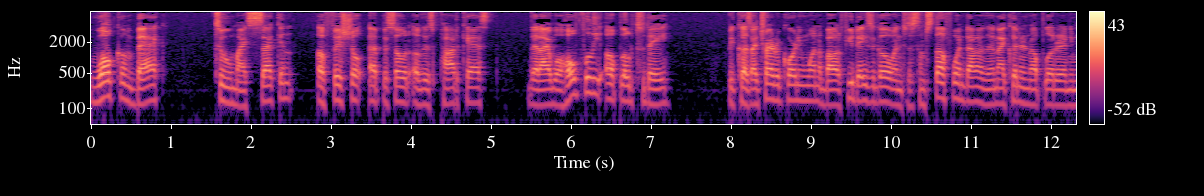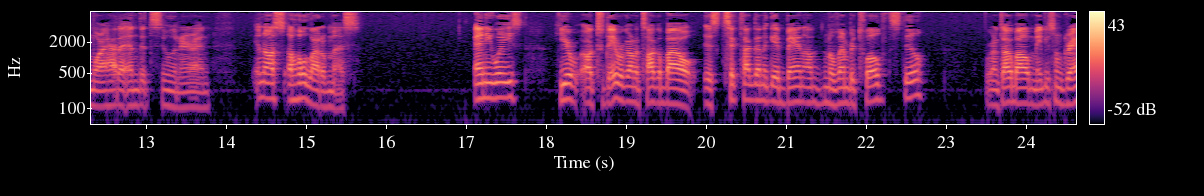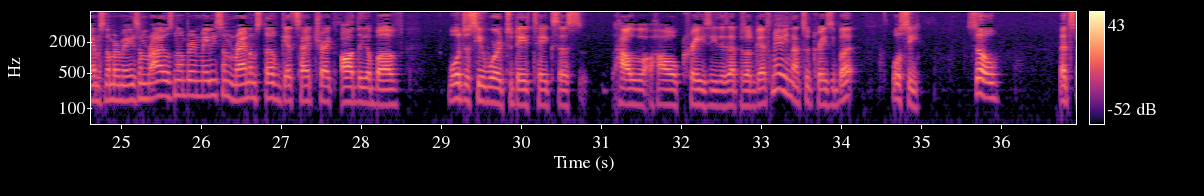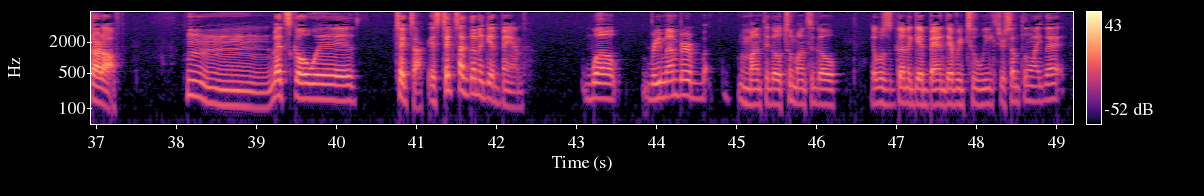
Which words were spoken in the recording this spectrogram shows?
Welcome back to my second official episode of this podcast that I will hopefully upload today because I tried recording one about a few days ago and just some stuff went down and then I couldn't upload it anymore. I had to end it sooner and you know a whole lot of mess. Anyways, here uh, today we're going to talk about is TikTok going to get banned on November 12th still? We're going to talk about maybe some Graham's number, maybe some Rayo's number, and maybe some random stuff, get sidetracked, all the above we'll just see where today takes us, how how crazy this episode gets. Maybe not too crazy, but we'll see. So, let's start off. Hmm, let's go with TikTok. Is TikTok gonna get banned? Well, remember a month ago, two months ago, it was gonna get banned every two weeks or something like that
